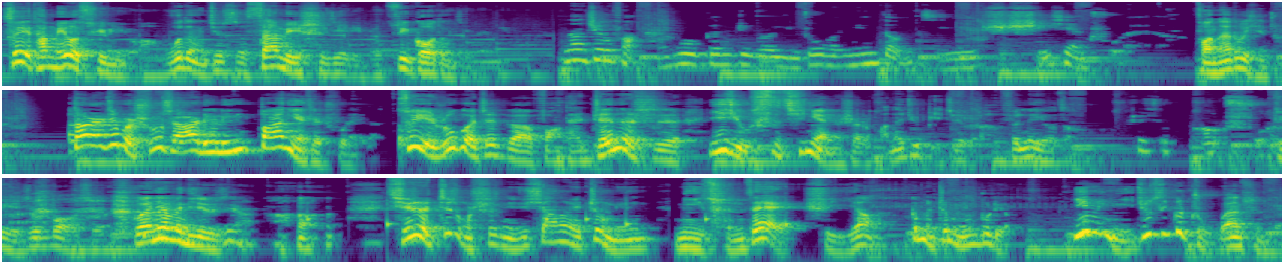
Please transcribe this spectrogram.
所以他没有吹牛啊。五等就是三维世界里边最高等级文明。那这个访谈录跟这个宇宙文明等级是谁先出来的？访谈录先出来的。当然，这本书是二零零八年才出来的，所以如果这个访谈真的是一九四七年的事儿的话，那就比这个分类要早。这就不好说。对，就不好说。关键问题就是这样啊。其实这种事情就相当于证明你存在是一样的，根本证明不了，因为你就是一个主观存在。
